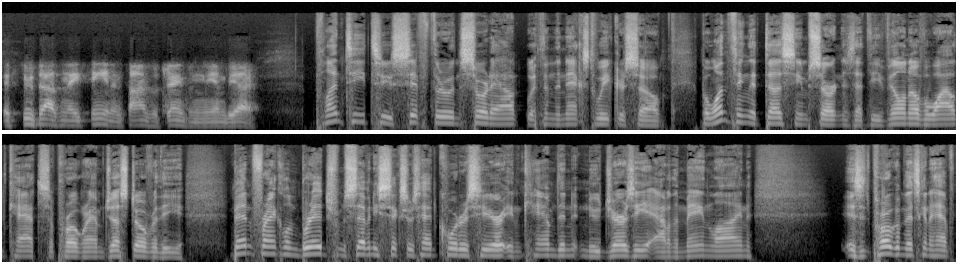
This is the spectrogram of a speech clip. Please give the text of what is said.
It's 2018 and times have changed in the NBA plenty to sift through and sort out within the next week or so. But one thing that does seem certain is that the Villanova Wildcats, a program just over the Ben Franklin Bridge from 76ers headquarters here in Camden, New Jersey, out of the main line, is a program that's going to have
